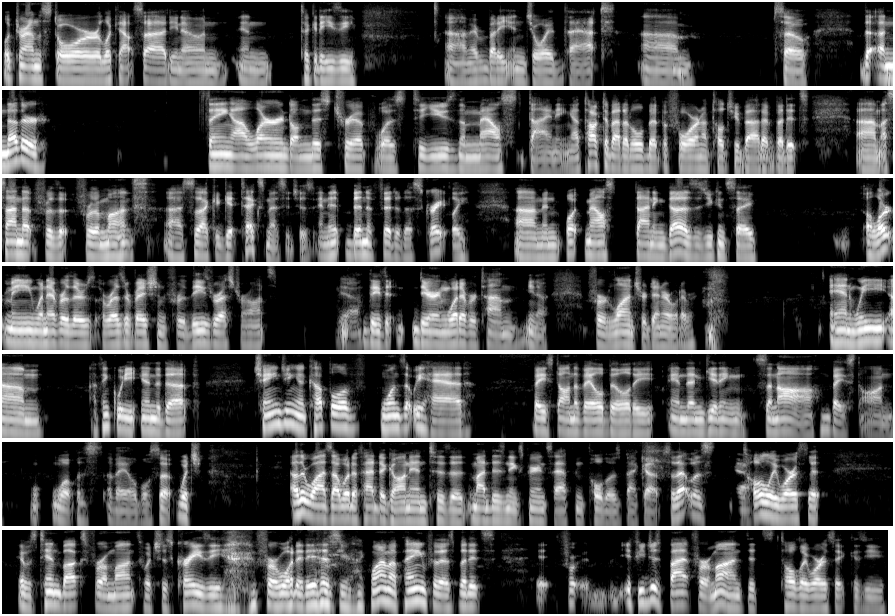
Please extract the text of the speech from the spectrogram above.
looked around the store, looked outside, you know, and and took it easy. Um, everybody enjoyed that. Um, so the another thing I learned on this trip was to use the mouse dining. I talked about it a little bit before, and I've told you about it. But it's um, I signed up for the for the month uh, so I could get text messages, and it benefited us greatly. Um, and what mouse dining does is you can say, alert me whenever there's a reservation for these restaurants. Yeah, the, during whatever time you know for lunch or dinner or whatever. And we um i think we ended up changing a couple of ones that we had based on availability and then getting sanaa based on w- what was available. So which otherwise i would have had to gone into the my disney experience app and pull those back up. So that was Yeah. totally worth it it was 10 bucks for a month which is crazy for what it is you're like why am i paying for this but it's it, for if you just buy it for a month it's totally worth it because you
